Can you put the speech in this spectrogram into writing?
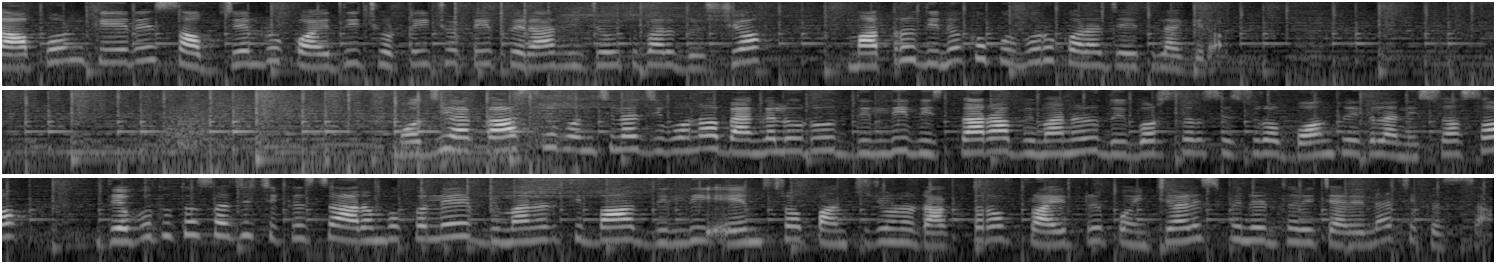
ଦାବନଗେରେ ସବ୍ ଜେଲ୍ରୁ କଏଦୀ ଛୋଟେଇ ଛୋଟେଇ ଫେରାର ହୋଇଯାଉଥିବାର ଦୃଶ୍ୟ ମାତ୍ର ଦିନକ ପୂର୍ବରୁ କରାଯାଇଥିଲା ଗିରଫ ମଝି ଆକାଶରେ ବଞ୍ଚିଲା ଜୀବନ ବାଙ୍ଗାଲୁରୁ ଦିଲ୍ଲୀ ବିସ୍ତାରା ବିମାନରେ ଦୁଇ ବର୍ଷର ଶିଶୁର ବନ୍ଦ ହୋଇଗଲା ନିଶ୍ୱାସ ଦେବଦୂତ ସାଜି ଚିକିତ୍ସା ଆରମ୍ଭ କଲେ ବିମାନରେ ଥିବା ଦିଲ୍ଲୀ ଏମ୍ସର ପାଞ୍ଚ ଜଣ ଡାକ୍ତର ଫ୍ଲାଇଟ୍ରେ ପଇଁଚାଳିଶ ମିନିଟ୍ ଧରି ଚାଲିଲା ଚିକିତ୍ସା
